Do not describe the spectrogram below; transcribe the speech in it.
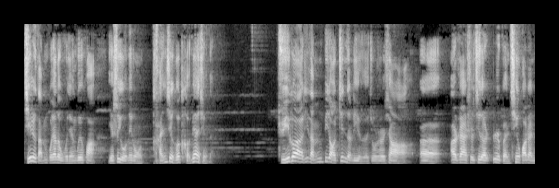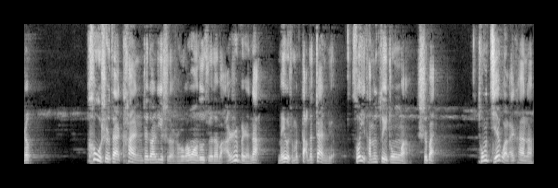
即使咱们国家的五年规划也是有那种弹性和可变性的。举一个离咱们比较近的例子，就是像呃二战时期的日本侵华战争。后世在看这段历史的时候，往往都觉得吧，日本人呢没有什么大的战略，所以他们最终啊失败。从结果来看呢，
